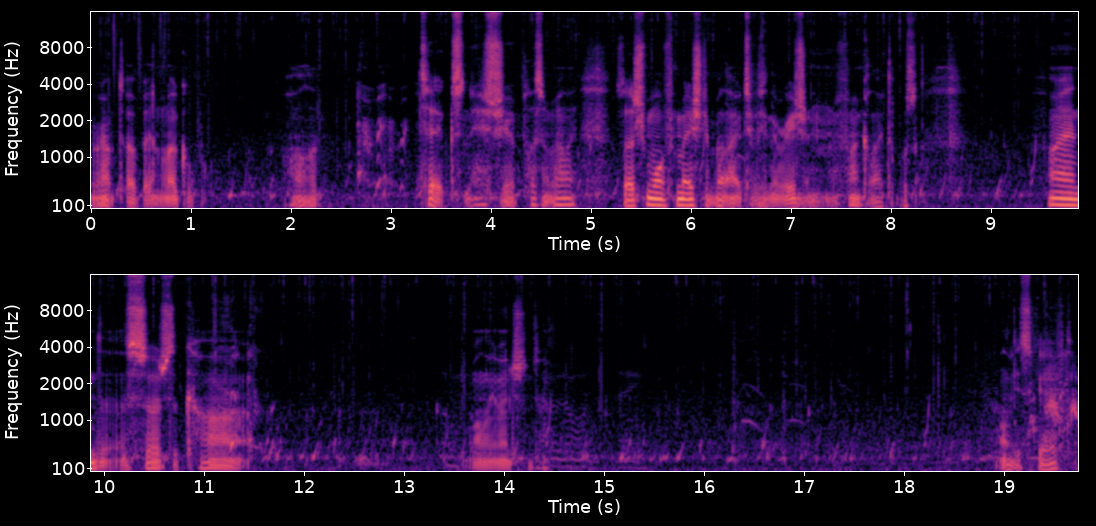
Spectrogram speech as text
Wrapped up in local politics and history of Pleasant Valley. Search for more information about activity in the region. Find collectibles. Find, search the car. Only mentioned. Only escaped.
